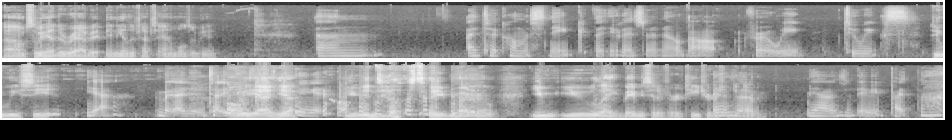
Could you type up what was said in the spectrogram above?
Um, so we had the rabbit. Any other types of animals that we had? um, I took home a snake that you guys didn't know about for a week, two weeks. Did we see it? Yeah, but I didn't tell you. Oh yeah, yeah. bringing it home. You didn't tell us till you brought it home. You you like babysit it for a teacher or something. a like Yeah, it was a baby python.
